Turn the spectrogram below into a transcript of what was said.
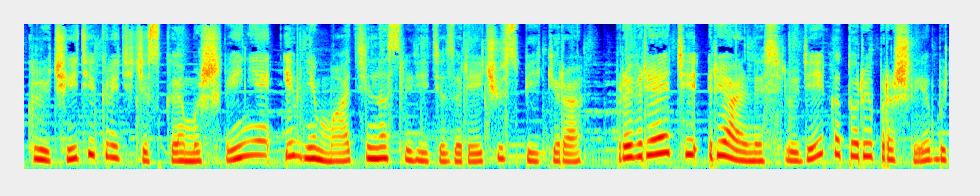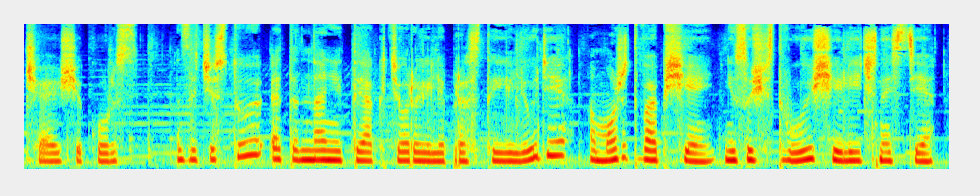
включите критическое мышление и внимательно следите за речью спикера. Проверяйте реальность людей, которые прошли обучающий курс. Зачастую это нанятые актеры или простые люди, а может вообще несуществующие личности –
